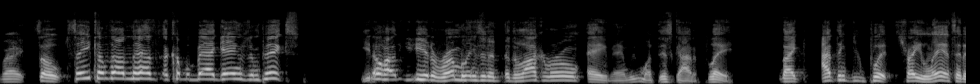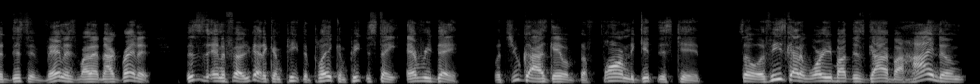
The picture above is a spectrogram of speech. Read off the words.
Right. So say he comes out and has a couple bad games and picks you know how you hear the rumblings in the, in the, locker room? Hey, man, we want this guy to play. Like, I think you put Trey Lance at a disadvantage by that. Now, granted, this is the NFL. You got to compete to play, compete to stay every day. But you guys gave up the farm to get this kid. So if he's got to worry about this guy behind him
